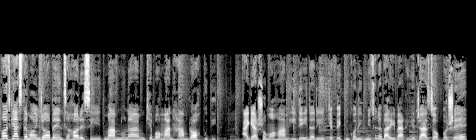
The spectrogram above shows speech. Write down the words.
پادکست ما اینجا به انتها رسید. ممنونم که با من همراه بودید. اگر شما هم ایده ای دارید که فکر می‌کنید می‌تونه برای بقیه جذاب باشه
